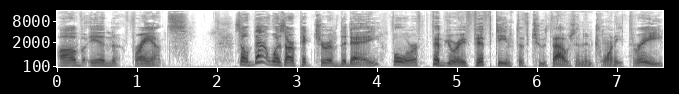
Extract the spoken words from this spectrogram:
of in France. So that was our picture of the day for February 15th of 2023.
